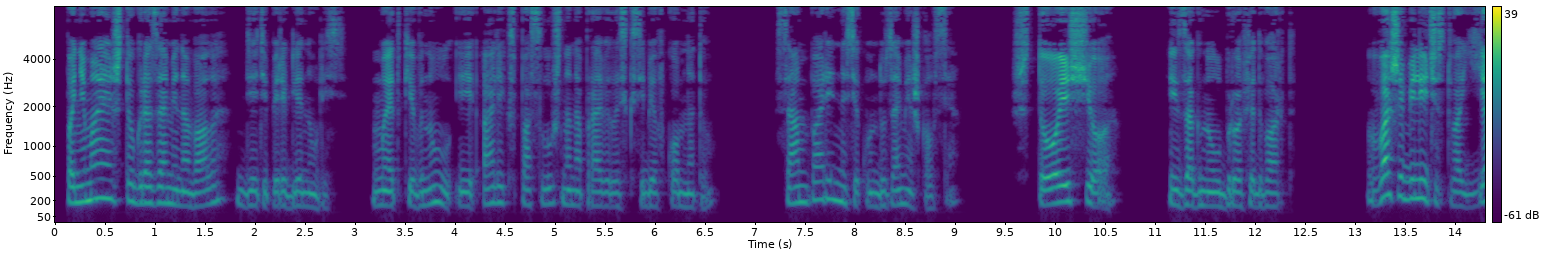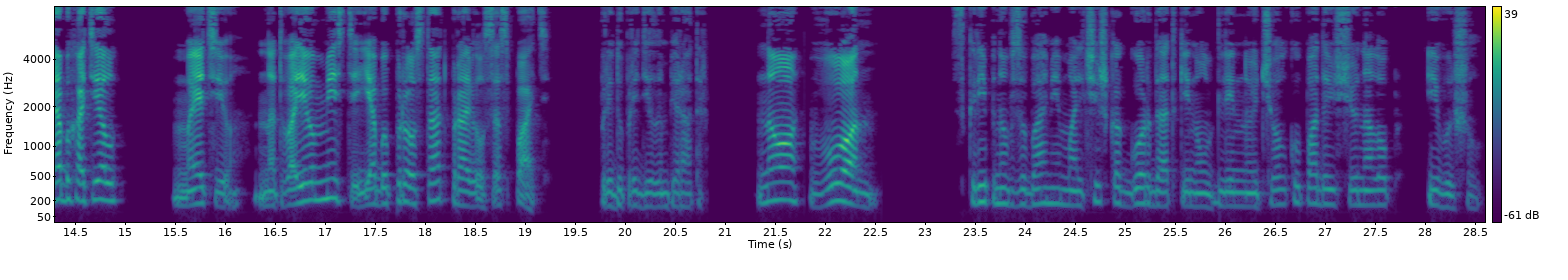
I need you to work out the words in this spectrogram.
Понимая, что гроза миновала, дети переглянулись. Мэт кивнул, и Алекс послушно направилась к себе в комнату. Сам парень на секунду замешкался. Что еще? изогнул бровь Эдвард. Ваше величество, я бы хотел Мэтью, на твоем месте я бы просто отправился спать, предупредил император. Но вон. Скрипнув зубами, мальчишка гордо откинул длинную челку, падающую на лоб, и вышел.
